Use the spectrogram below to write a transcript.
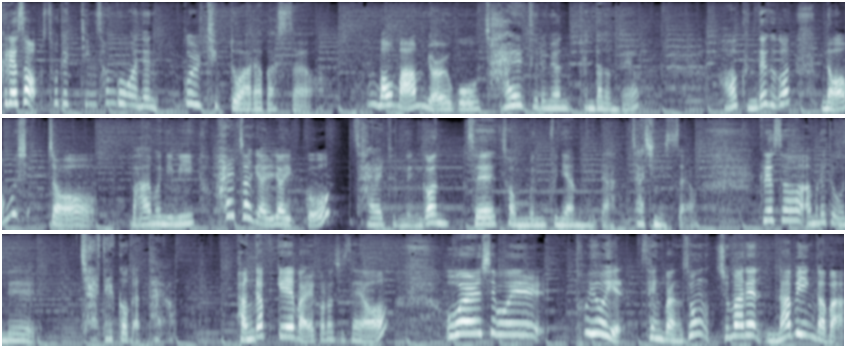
그래서 소개팅 성공하는 꿀팁도 알아봤어요. 뭐 마음 열고 잘 들으면 된다던데요. 아, 근데 그건 너무 쉽죠. 마음은 이미 활짝 열려 있고 잘 듣는 건 제 전문 분야입니다. 자신 있어요. 그래서 아무래도 오늘 잘 될 것 같아요. 반갑게 말 걸어주세요. 5월 15일 토요일 생방송 주말엔 나비인가봐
